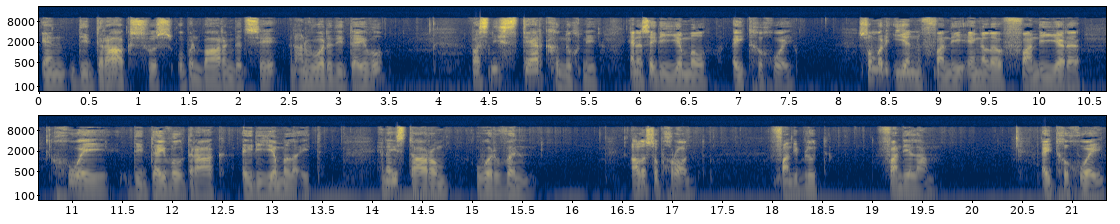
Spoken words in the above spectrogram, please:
en die draak soos Openbaring dit sê, in ander woorde die duiwel was nie sterk genoeg nie en is uit die hemel uitgegooi. Sommer een van die engele van die Here gooi die duiweldraak uit die hemel uit. En hy is daarom oorwin. Alles op grond van die bloed van die lam. Uitgegooi.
